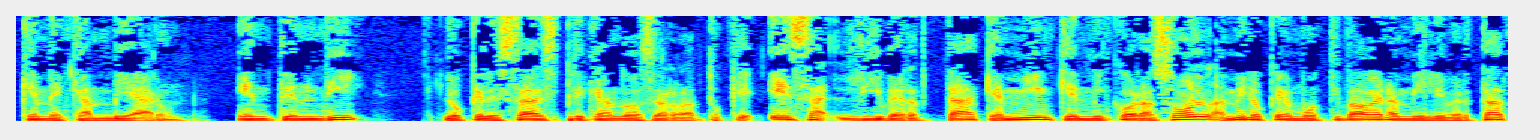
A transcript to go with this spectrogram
que me cambiaron. Entendí lo que le estaba explicando hace rato, que esa libertad, que a mí, que en mi corazón, a mí lo que me motivaba era mi libertad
